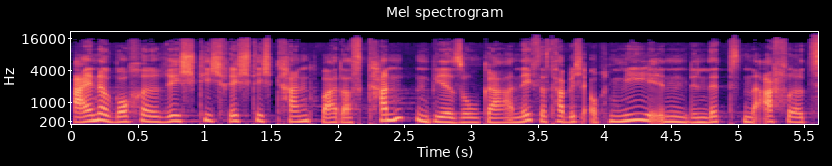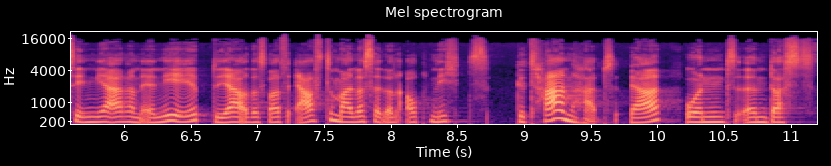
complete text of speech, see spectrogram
eine Woche richtig, richtig krank war. Das kannten wir so gar nicht. Das habe ich auch nie in den letzten acht oder zehn Jahren erlebt. Ja, und das war das erste Mal, dass er dann auch nichts getan hat. Ja, und ähm, das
